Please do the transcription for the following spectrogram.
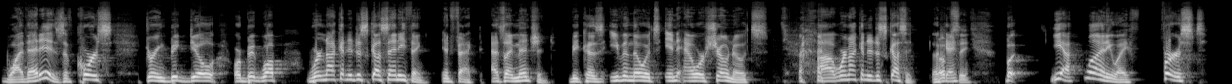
why that is. Of course, during Big Deal or Big Whoop, we're not going to discuss anything. In fact, as I mentioned, because even though it's in our show notes, uh, we're not going to discuss it. Okay. Oopsie. But yeah, well, anyway, first,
